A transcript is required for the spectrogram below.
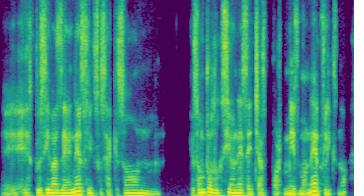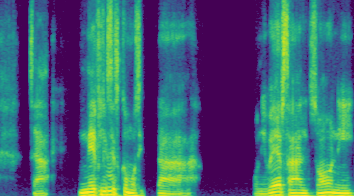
eh, exclusivas de Netflix, o sea, que son, que son producciones hechas por mismo Netflix, ¿no? O sea, Netflix es como si fuera Universal, Sony,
